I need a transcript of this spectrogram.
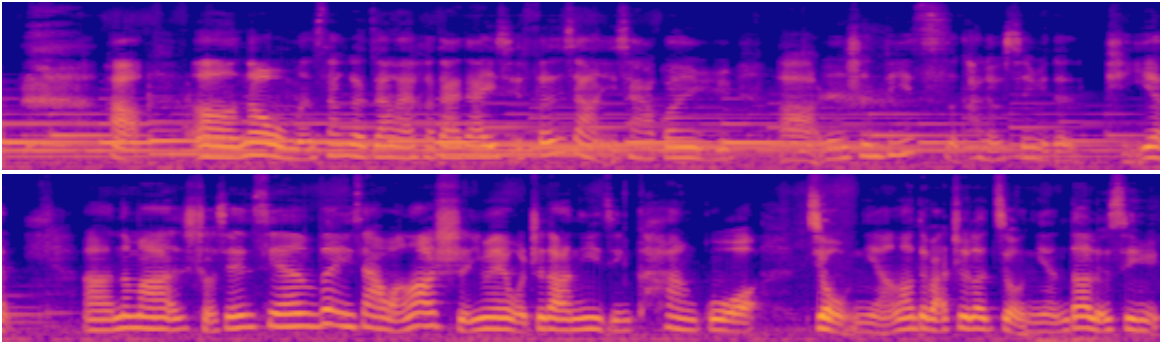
好，嗯，那我们三个将来和大家一起分享一下关于啊人生第一次看流星雨的体验啊。那么首先先问一下王老师，因为我知道你已经看过九年了，对吧？追了九年的流星雨，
